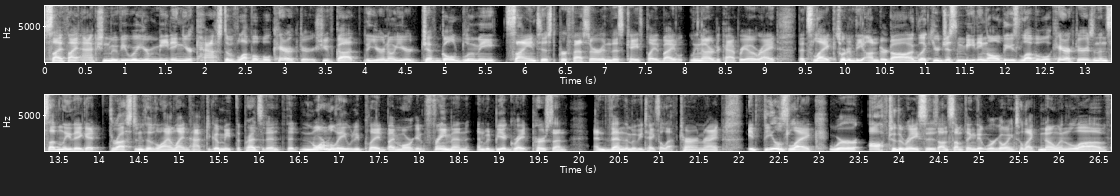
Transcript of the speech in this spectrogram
sci-fi action movie where you're meeting your cast of lovable characters. You've got the you know your Jeff Goldblumy scientist professor in this case played by Leonardo DiCaprio, right? That's like sort of the underdog. Like you're just meeting all these lovable characters and then suddenly they get thrust into the limelight and have to go meet the president that normally would be played by Morgan Freeman and would be a great person and then the movie takes a left turn, right? It feels like we're off to the races on something that we're going to like know and love,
